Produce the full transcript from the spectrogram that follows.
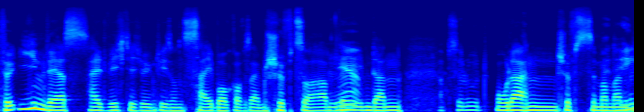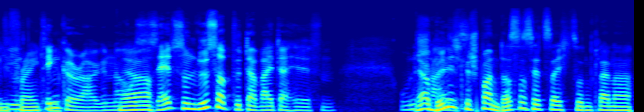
Für ihn wäre es halt wichtig, irgendwie so einen Cyborg auf seinem Schiff zu haben, der Ja. ihm dann, Absolut. oder einen Schiffszimmermann wie ein Frankie. Tinkerer, genau. Ja. Also selbst so ein Lysop wird da weiterhelfen. Ohne Ja, Scheiß. bin ich gespannt. Das ist jetzt echt so ein kleiner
